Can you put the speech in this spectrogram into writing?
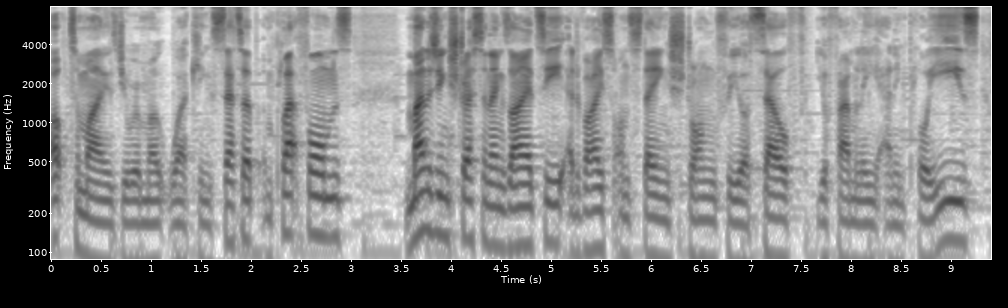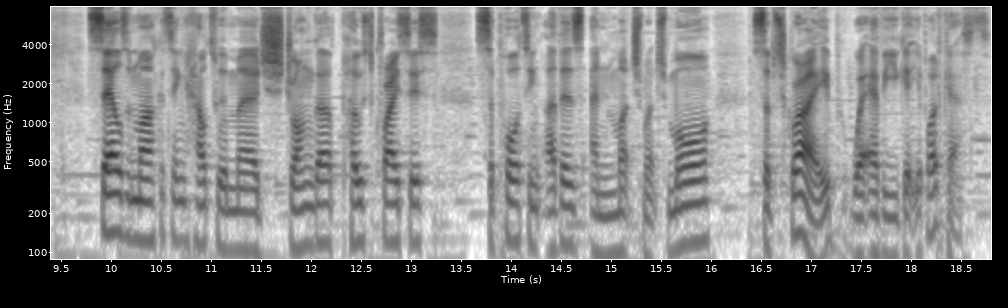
optimize your remote working setup and platforms, managing stress and anxiety, advice on staying strong for yourself, your family, and employees, sales and marketing, how to emerge stronger post crisis, supporting others, and much, much more. Subscribe wherever you get your podcasts.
